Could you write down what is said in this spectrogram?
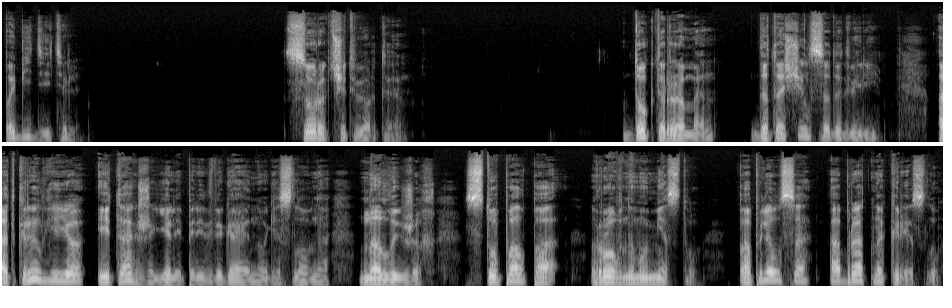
победитель. 44. Доктор Ромен дотащился до двери, открыл ее и также, еле передвигая ноги, словно на лыжах, ступал по ровному месту, поплелся обратно к креслу.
